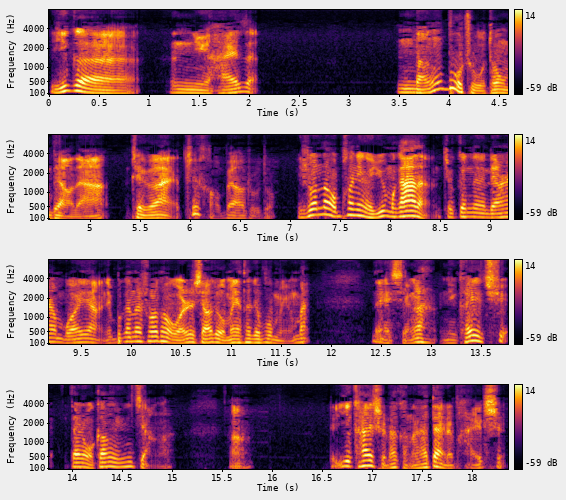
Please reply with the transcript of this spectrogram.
一个女孩子能不主动表达这个爱，最好不要主动。你说，那我碰见个榆木疙瘩，就跟那梁山伯一样，你不跟他说透我是小九妹，他就不明白。那也行啊，你可以去，但是我刚跟你讲了，啊，这一开始他可能还带着排斥，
